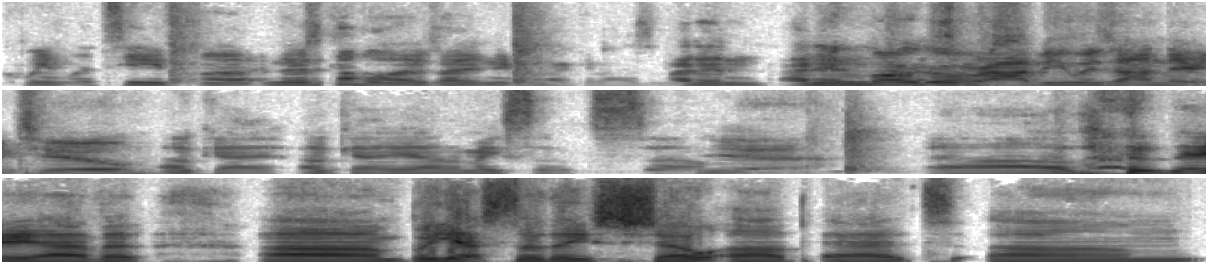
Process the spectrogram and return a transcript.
Queen Latifah, and there's a couple others I didn't even recognize. Them. I didn't. I didn't. And Margot Robbie was on there too. Okay. Okay. Yeah, that makes sense. So yeah, uh, there you have it. Um, but yeah, so they show up at um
